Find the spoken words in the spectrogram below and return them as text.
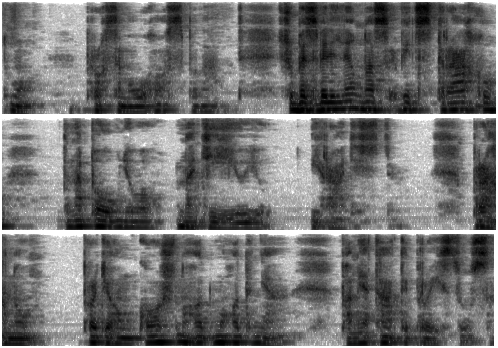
Тому просимо у Господа, щоб звільнив нас від страху та наповнював надією і радістю. Прагну протягом кожного мого дня пам'ятати про Ісуса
